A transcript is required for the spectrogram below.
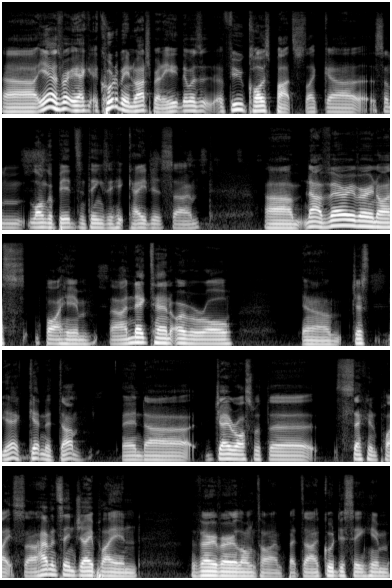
Uh, yeah, it was very. It could have been much better. He, there was a, few close putts, like uh, some longer bids and things that hit cages. So, um, no, very very nice by him. Uh, neg ten overall. Um, just yeah, getting it done. And uh, Jay Ross with the second place. So I haven't seen Jay play in a very very long time, but uh, good to see him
